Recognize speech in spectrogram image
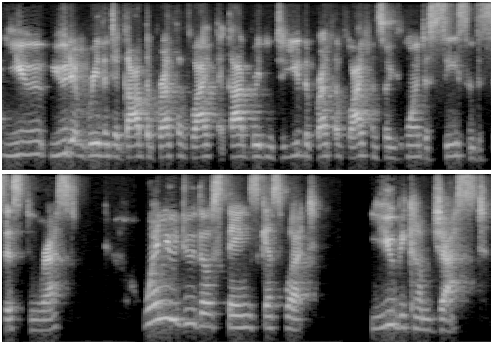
you you didn't breathe into god the breath of life that god breathed into you the breath of life and so you're going to cease and desist and rest when you do those things guess what you become just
